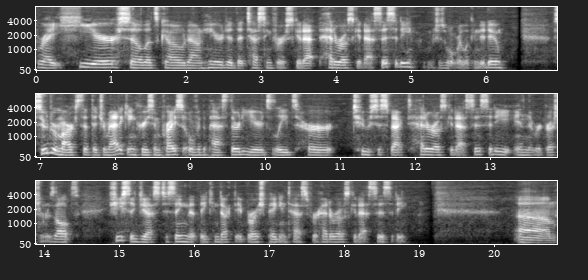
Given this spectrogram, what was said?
right here. So let's go down here to the testing for heteroskedasticity, which is what we're looking to do. Sood remarks that the dramatic increase in price over the past 30 years leads her to suspect heteroskedasticity in the regression results she suggests to Singh that they conduct a Breusch-Pagan test for heteroskedasticity. Um,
